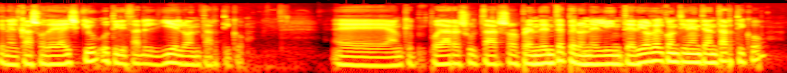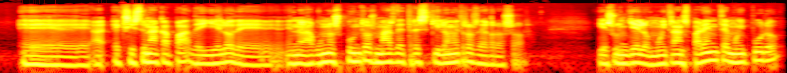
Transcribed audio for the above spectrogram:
en el caso de IceCube, utilizar el hielo antártico. Eh, aunque pueda resultar sorprendente, pero en el interior del continente antártico eh, existe una capa de hielo de, en algunos puntos, más de 3 kilómetros de grosor. Y es un hielo muy transparente, muy puro.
